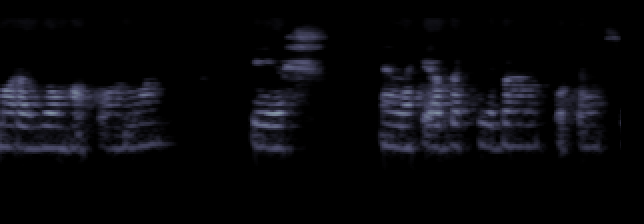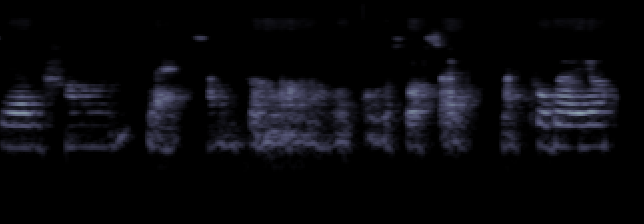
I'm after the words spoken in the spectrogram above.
maradjon hatalmon, és ennek érdekében potenciálisan lehet számítani arra, hogy Oroszország megpróbálja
